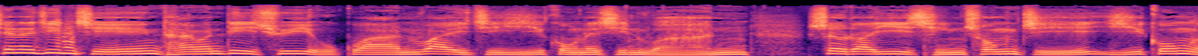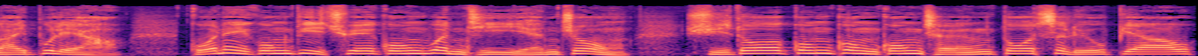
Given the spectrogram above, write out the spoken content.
现在进行台湾地区有关外籍移工的新闻。受到疫情冲击，移工来不了，国内工地缺工问题严重，许多公共工程多次流标，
